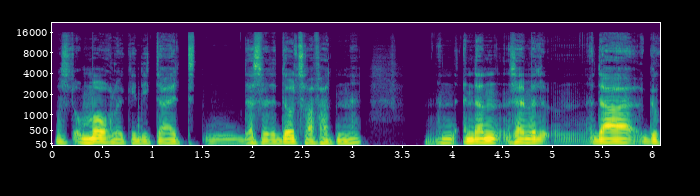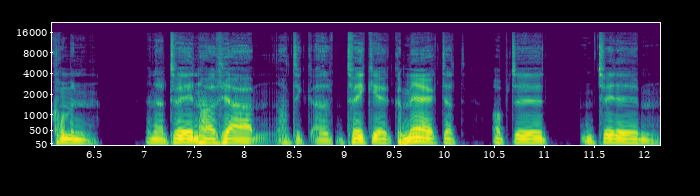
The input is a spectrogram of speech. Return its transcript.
was het onmogelijk in die tijd dat we de doodstraf hadden. Hè? En, dan zijn we daar gekomen. En na tweeënhalf jaar had ik al twee keer gemerkt dat op de tweede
